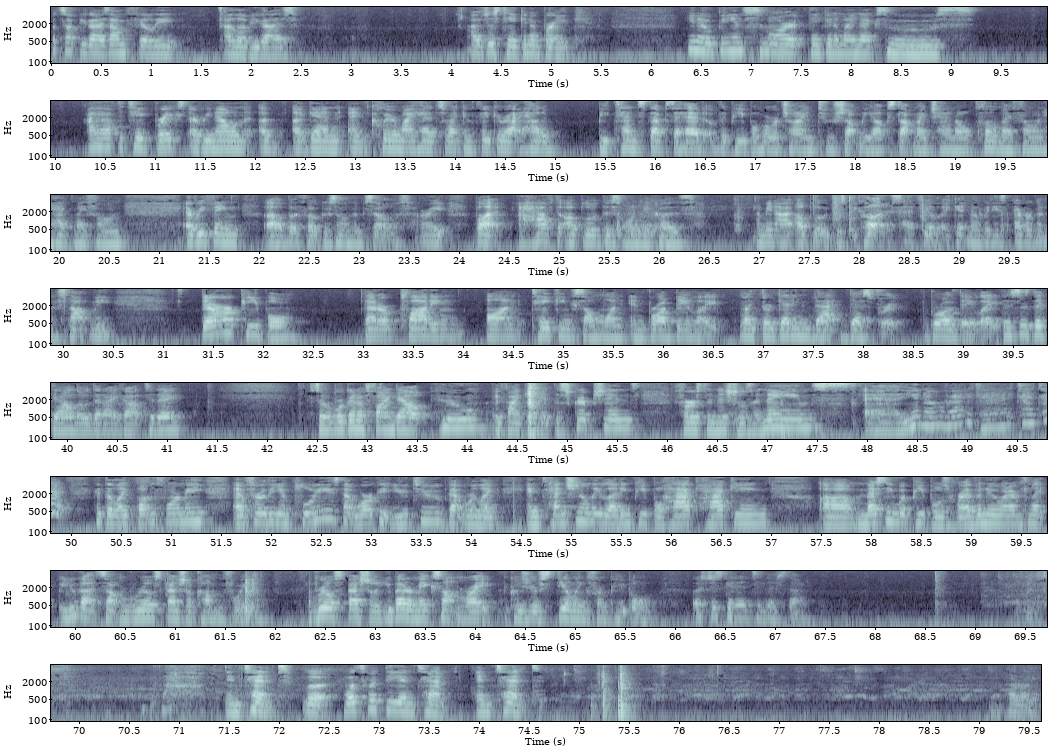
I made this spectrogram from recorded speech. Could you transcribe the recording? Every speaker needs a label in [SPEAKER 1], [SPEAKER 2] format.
[SPEAKER 1] What's up, you guys? I'm Philly. I love you guys. I was just taking a break. You know, being smart, thinking of my next moves. I have to take breaks every now and again and clear my head so I can figure out how to be 10 steps ahead of the people who are trying to shut me up, stop my channel, clone my phone, hack my phone, everything uh, but focus on themselves, all right? But I have to upload this one because I mean, I upload just because I feel like it. Nobody's ever going to stop me. There are people that are plotting on taking someone in broad daylight. Like they're getting that desperate. Broad daylight. This is the download that I got today. So we're going to find out who, if I can get descriptions, first initials and names, uh, you know, rat-a-tat-a-tat-tat. Hit the like button for me. And for the employees that work at YouTube that were like intentionally letting people hack, hacking, uh, messing with people's revenue and everything, like, you got something real special coming for you. Real special. You better make something right because you're stealing from people. Let's just get into this though. Intent. Look, what's with the intent? Intent Hold on.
